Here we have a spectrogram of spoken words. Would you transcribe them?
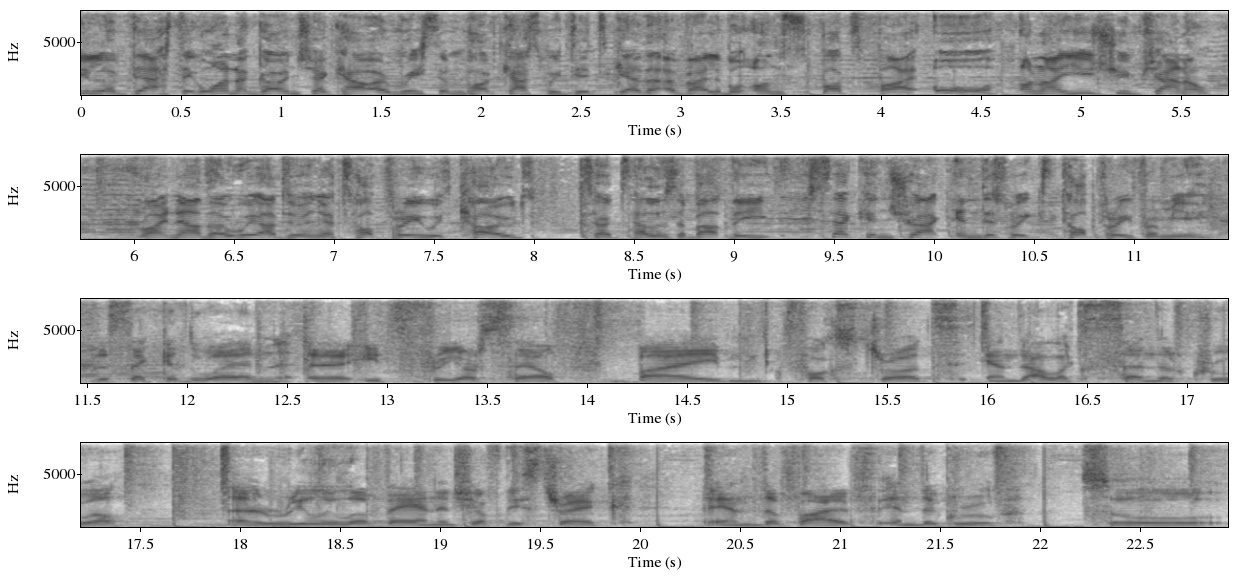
You love Dastic, why not go and check out a recent podcast we did together available on Spotify or on our YouTube channel. Right now, though, we are doing a top three with Code. So tell us about the second track in this week's top three from you. The second one, uh, it's Free Yourself by um, Foxtrot and Alexander Cruel. I really love the energy of this track and the vibe and the groove. So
